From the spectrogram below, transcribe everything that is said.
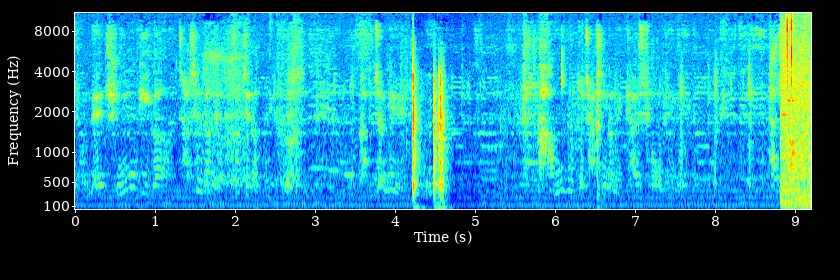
거야. 내 주무기가 자신감이 없어지다 보니까 갑자기 아무것도 자신감 있게 할 수가 없는 거예요.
